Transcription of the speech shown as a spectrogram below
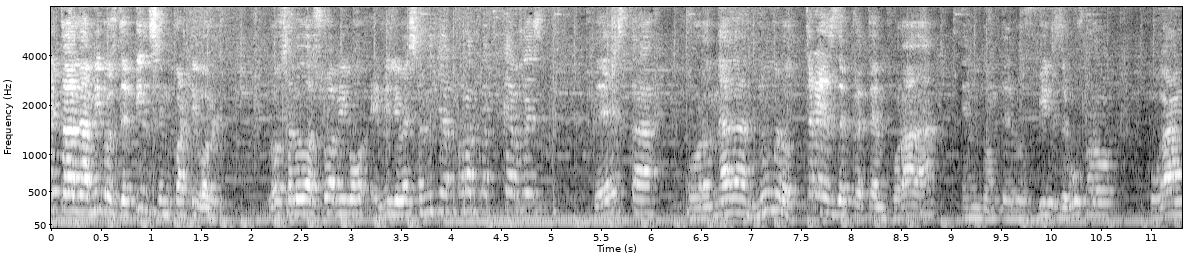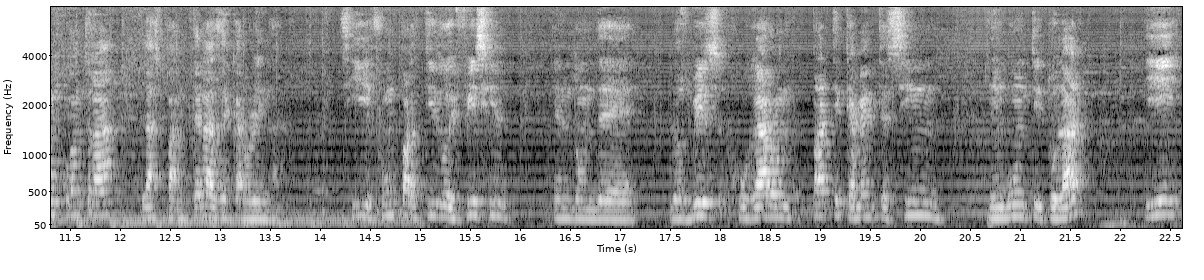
¿Qué tal amigos de Bills en Cuartigol? Los saluda su amigo Emilio Besanilla para platicarles de esta jornada número 3 de pretemporada en donde los Bills de Buffalo jugaron contra las Panteras de Carolina. Sí, fue un partido difícil en donde los Bills jugaron prácticamente sin ningún titular y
